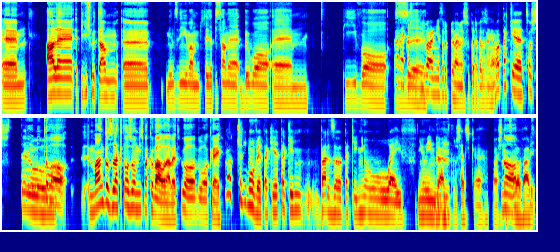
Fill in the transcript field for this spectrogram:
Um, ale piliśmy tam e, między innymi mam tutaj zapisane, było piwo z... Ale jakoś piwa nie zrobiło na mnie super wrażenia. No takie coś stylu... To mango z laktozą mi smakowało nawet, było, było ok. No, czyli mówię, takie, takie bardzo takie new wave, New England Mhm. troszeczkę właśnie No. celowali.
